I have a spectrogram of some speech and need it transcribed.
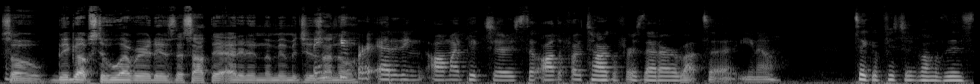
So big ups to whoever it is that's out there editing them images. Thank I know. you for editing all my pictures. To all the photographers that are about to, you know, take a picture of all this.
